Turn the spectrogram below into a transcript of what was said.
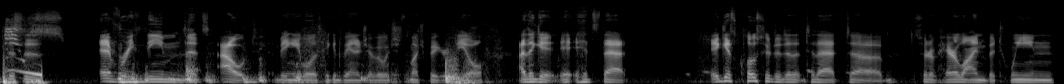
this is every theme that's out being able to take advantage of it, which is a much bigger deal. I think it, it hits that. It gets closer to the, to that uh, sort of hairline between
